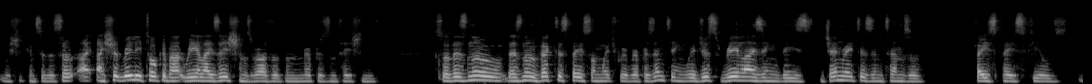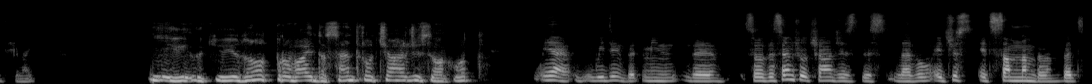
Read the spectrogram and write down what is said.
we should consider. So I, I, should really talk about realizations rather than representations. So there's no there's no vector space on which we're representing. We're just realizing these generators in terms of phase space fields, if you like. You, you do not provide the central charges or what? Yeah we do but i mean the so the central charge is this level. It's just it's some number but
